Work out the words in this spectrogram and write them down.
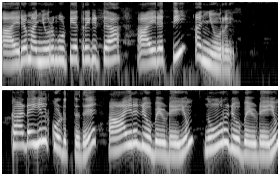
ആയിരം അഞ്ഞൂറും കൂട്ടി എത്ര കിട്ടുക? ആയിരത്തി അഞ്ഞൂറ്. കടയിൽ കൊടുത്തത് ആയിരം രൂപയുടെയും നൂറ് രൂപയുടെയും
